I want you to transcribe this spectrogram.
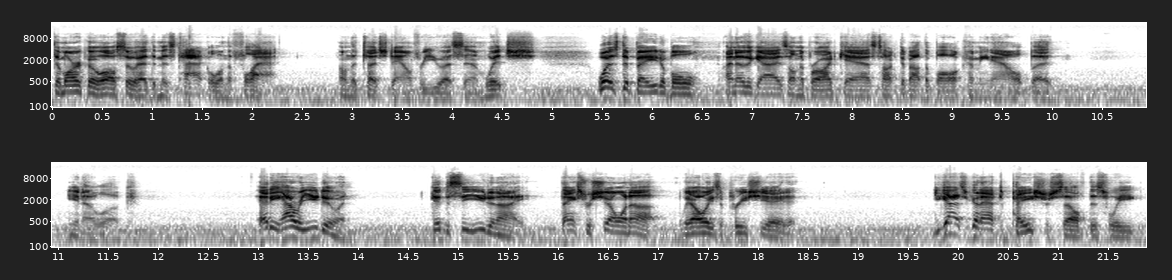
DeMarcco also had the missed tackle on the flat on the touchdown for USM, which was debatable. I know the guys on the broadcast talked about the ball coming out, but, you know, look. Eddie, how are you doing? Good to see you tonight. Thanks for showing up. We always appreciate it. You guys are going to have to pace yourself this week.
